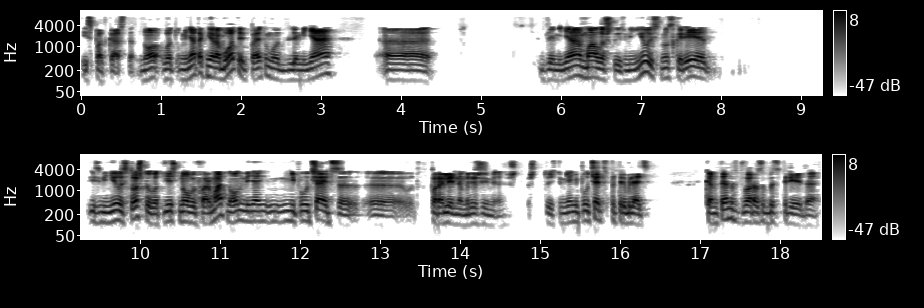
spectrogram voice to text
из подкаста. Но вот у меня так не работает, поэтому для меня э, для меня мало что изменилось, но скорее изменилось то, что вот есть новый формат, но он у меня не получается э, вот, в параллельном режиме. То есть у меня не получается потреблять контент в два раза быстрее, да.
